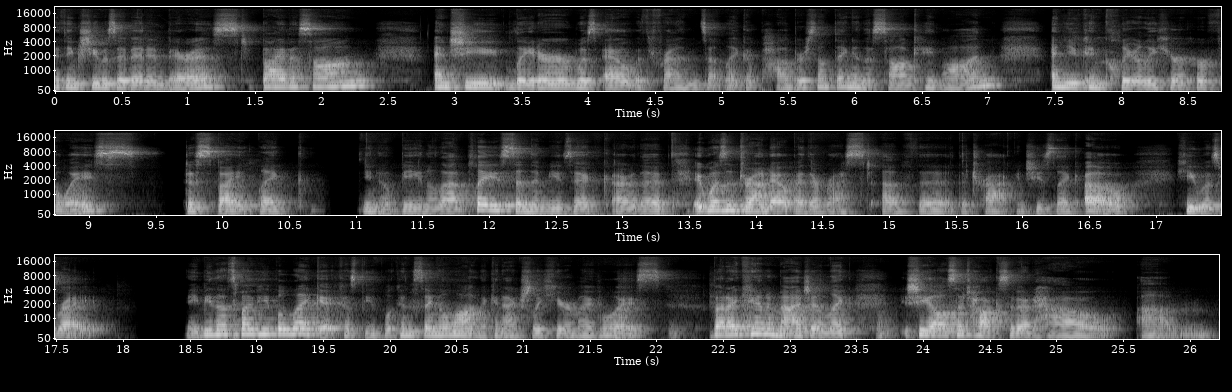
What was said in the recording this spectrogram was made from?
I think she was a bit embarrassed by the song and she later was out with friends at like a pub or something and the song came on and you can clearly hear her voice despite like you know being in a loud place and the music or the it wasn't drowned out by the rest of the the track. And she's like oh he was right. Maybe that's why people like it because people can sing along. They can actually hear my voice. But i can't imagine like she also talks about how um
